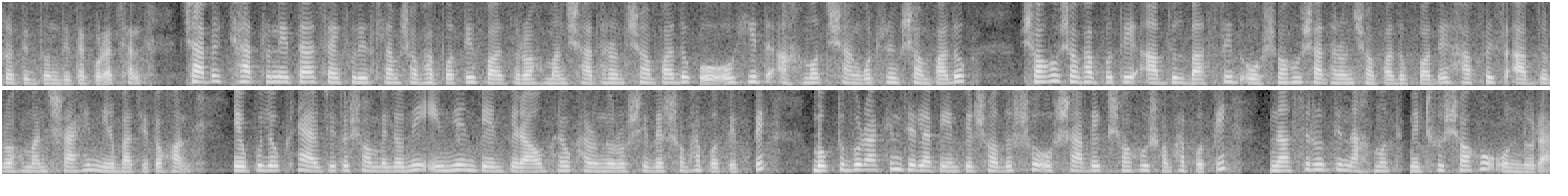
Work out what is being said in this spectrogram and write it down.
প্রতিদ্বন্দ্বিতা করেছেন। সাবেক ছাত্রনেতা সাইফুল ইসলাম সভাপতি ফজল রহমান সাধারণ সম্পাদক ও ওহিদ আহমদ সাংগঠনিক সম্পাদক সহ সভাপতি আব্দুল বাসিদ ও সহ সাধারণ সম্পাদক পদে হাফিজ আব্দুর রহমান শাহিন নির্বাচিত হন। এ উপলক্ষে আয়োজিত সম্মেলনে ইউনিয়ন বিএনপির আহ্বায়ক হারুনুর রশিদের সভাপতিত্বে বক্তব্য রাখেন জেলা বিএনপির সদস্য ও সাবেক সহ সভাপতি নাসিরউদ্দিন আহমদ মিঠু সহ অন্যরা।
